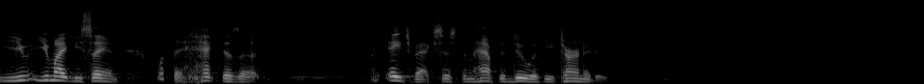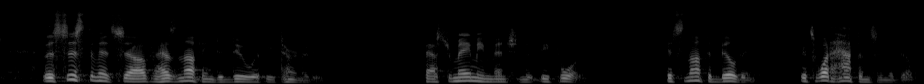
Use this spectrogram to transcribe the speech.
you, you might be saying, what the heck does a HVAC system have to do with eternity? The system itself has nothing to do with eternity. Pastor Mamie mentioned it before. It's not the building, it's what happens in the building.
